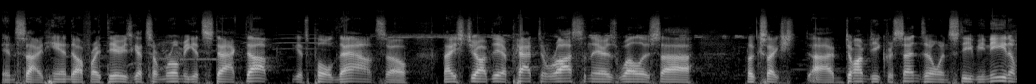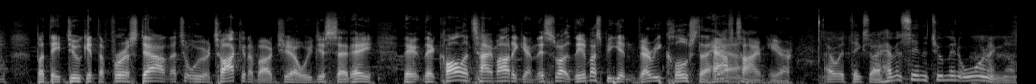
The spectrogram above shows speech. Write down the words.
Inside handoff right there. He's got some room. He gets stacked up. He gets pulled down. So nice job there. Pat DeRoss in there as well as uh, looks like uh, Dom DiCrescenzo and Stevie Needham. But they do get the first down. That's what we were talking about, Joe. We just said, hey, they're, they're calling timeout again. This They must be getting very close to Yeah. halftime here. I would think so. I haven't seen the two-minute warning though.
